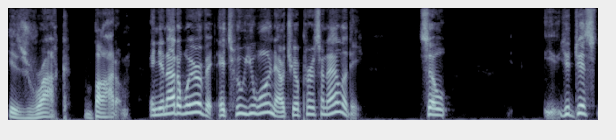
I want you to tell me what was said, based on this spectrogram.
is rock bottom. And you're not aware of it. It's who you are now, it's your personality. So you just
